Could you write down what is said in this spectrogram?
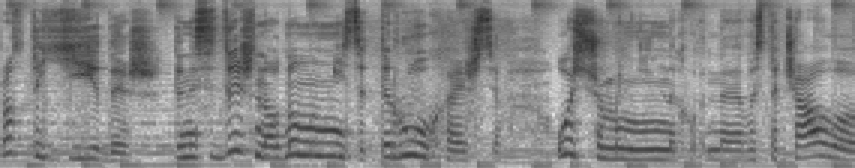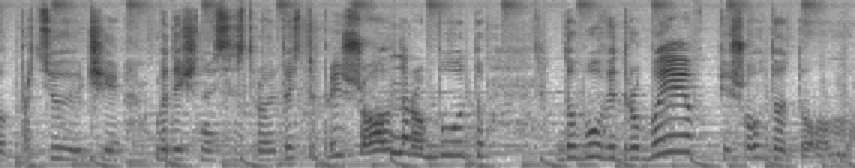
просто їдеш, ти не сидиш на одному місці, ти рухаєшся. Ось що мені не вистачало, працюючи медичною сестрою. Тобто ти прийшов на роботу, добу відробив, пішов додому.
